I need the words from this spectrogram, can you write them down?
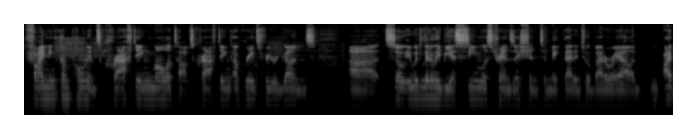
finding components, crafting Molotovs, crafting upgrades for your guns. Uh, so it would literally be a seamless transition to make that into a battle royale. And I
